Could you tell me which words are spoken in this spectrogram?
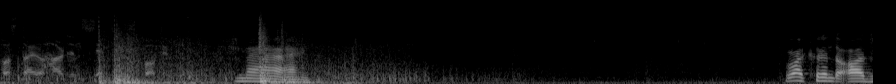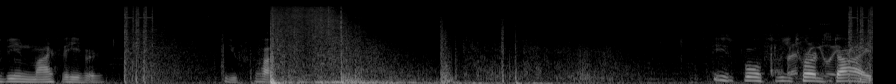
Hostile hardened sentry spotted. Man. Why couldn't the odds be in my favor? You fuck. These both retards died.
